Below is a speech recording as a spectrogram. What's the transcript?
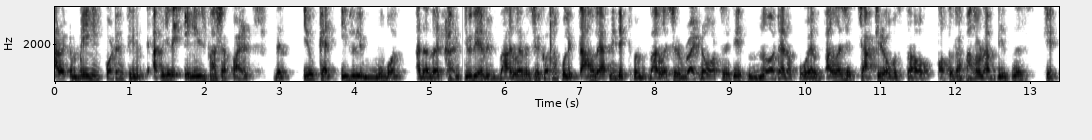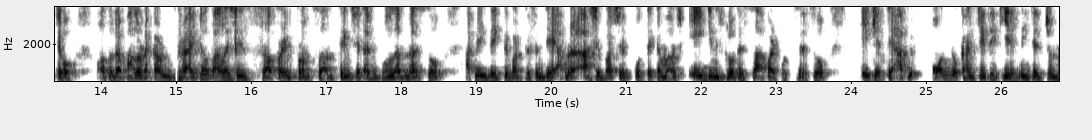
আরও একটা মেইন ইম্পর্টেন্ট থিং আপনি যদি ইংলিশ ভাষা পারেন then you can easily move on another country যদি আমি বাংলাদেশের কথা বলি, তাহলে আপনি দেখতে পাবেন বাংলাদেশের রাইট নাও অর্থনীতি ইজ নট অফ ওয়েল বাংলাদেশের চাকরির অবস্থাও অতটা ভালো না বিজনেস ক্ষেত্রেও অতটা ভালো না। কারণ right now Bangladesh is suffering from something সেটা আমি বললাম না। সো আপনি দেখতে পারতেছেন যে আপনার আশেপাশে প্রত্যেকটা মানুষ এই জিনিসগুলোতে সাফার করতেছে। সো এই ক্ষেত্রে আপনি অন্য কান্ট্রিতে গিয়ে নিজের জন্য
